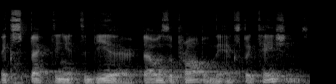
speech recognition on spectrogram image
expecting it to be there. That was the problem, the expectations.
